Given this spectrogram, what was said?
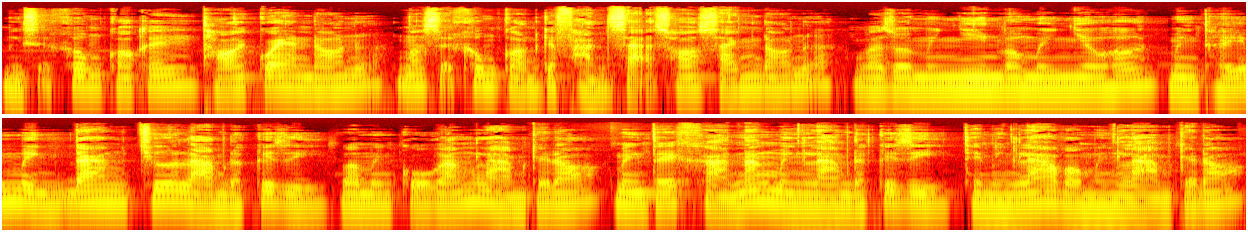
mình sẽ không có cái thói quen đó nữa. Nó sẽ không còn cái phản xạ so sánh đó nữa. Và rồi mình nhìn vào mình nhiều hơn, mình thấy mình đang chưa làm được cái gì và mình cố gắng làm cái đó. Mình thấy khả năng mình làm được cái gì thì mình lao vào mình làm cái đó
